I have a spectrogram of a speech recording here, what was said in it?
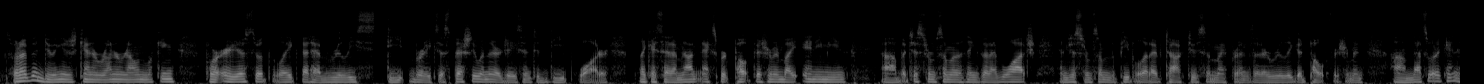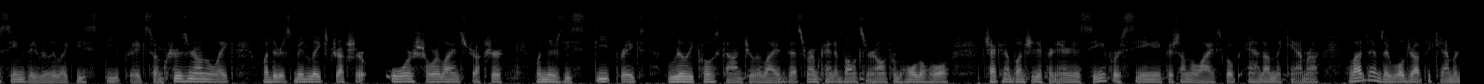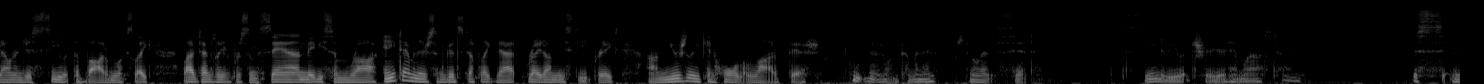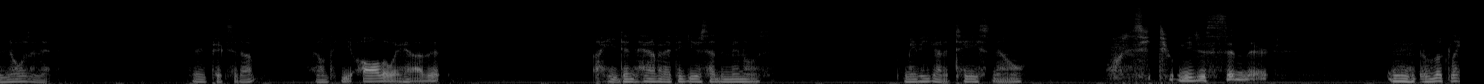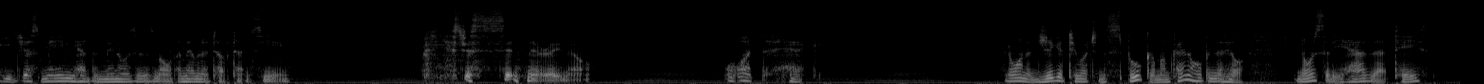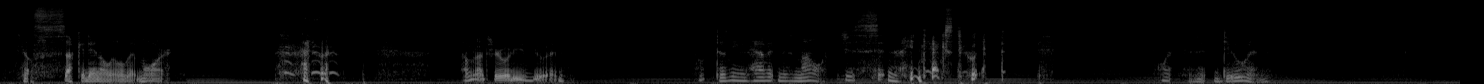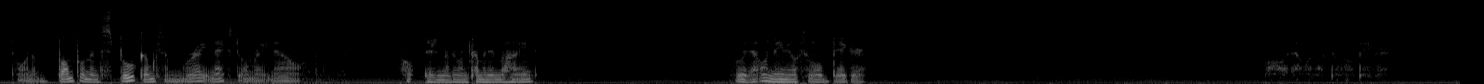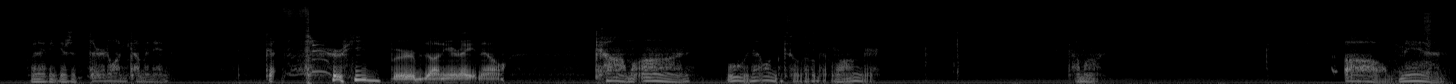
So what I've been doing is just kind of run around looking for areas throughout the lake that have really steep breaks, especially when they're adjacent to deep water. Like I said, I'm not an expert pout fisherman by any means, uh, but just from some of the things that I've watched and just from some of the people that I've talked to, some of my friends that are really good pout fishermen, um, that's what it kind of seems. They really like these steep breaks. So I'm cruising around the lake, whether it's mid-lake structure or shoreline structure, when there's these steep breaks, really close contour lines, that's where I'm kind of bouncing around from hole to hole, checking a bunch of different areas, seeing if we're seeing any fish on the live scope and on the camera. A lot of times I will drop the camera down and just see what the bottom looks like. A lot of times looking for some sand, maybe some rock. Anytime there's some good stuff like that right on these steep breaks, um, usually can hold a lot of fish. Ooh, there's one coming in. I'm just gonna let it sit. That seemed to be what triggered him last time. Just sitting nosing it. There he picks it up. I don't think he all the way has it. Uh, he didn't have it. I think he just had the minnows. But maybe he got a taste now. What is he doing? He's just sitting there. Mm, it looked like he just maybe had the minnows in his mouth. I'm having a tough time seeing. He's just sitting there right now. What the heck? I don't want to jig it too much and spook him. I'm kind of hoping that he'll notice that he has that taste. He'll suck it in a little bit more. I'm not sure what he's doing. Oh, doesn't even have it in his mouth. He's just sitting right next to it. What is it doing? Don't want to bump them and spook them because I'm right next to them right now. Oh, there's another one coming in behind. Ooh, that one maybe looks a little bigger. Oh, that one looked a little bigger. And I think there's a third one coming in. We've got 30 burbs on here right now. Come on. Ooh, that one looks a little bit longer. Come on. Oh, man.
